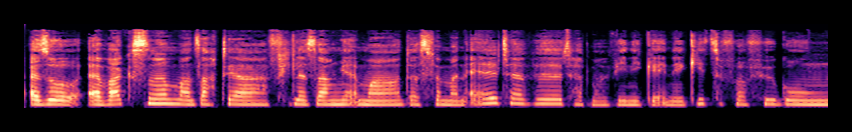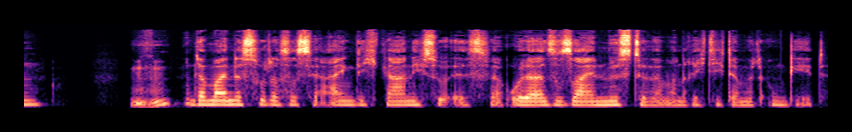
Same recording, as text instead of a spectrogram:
Also Erwachsene, man sagt ja, viele sagen ja immer, dass wenn man älter wird, hat man weniger Energie zur Verfügung. Mhm. Und da meintest du, dass das ja eigentlich gar nicht so ist oder so sein müsste, wenn man richtig damit umgeht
